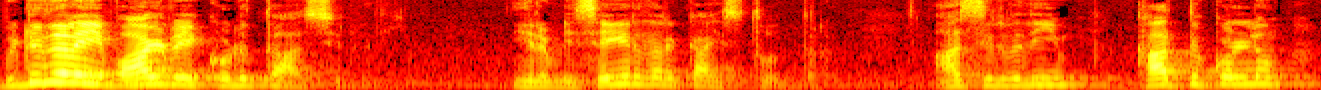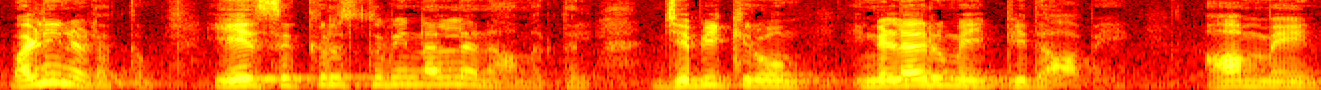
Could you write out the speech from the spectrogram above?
விடுதலை வாழ்வை கொடுத்து ஆசீர்வதி. நீர் அப்படி செய்கிறதற்காய் ஸ்தோத்திரம். ஆசிர்வதியும் காத்துக்கொள்ளும் வழி நடத்தும். இயேசு கிறிஸ்துவின் நல்ல நாமத்தில் ஜெபிக்கிறோம். எங்கள் அருமை பிதாவே. ஆமேன்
